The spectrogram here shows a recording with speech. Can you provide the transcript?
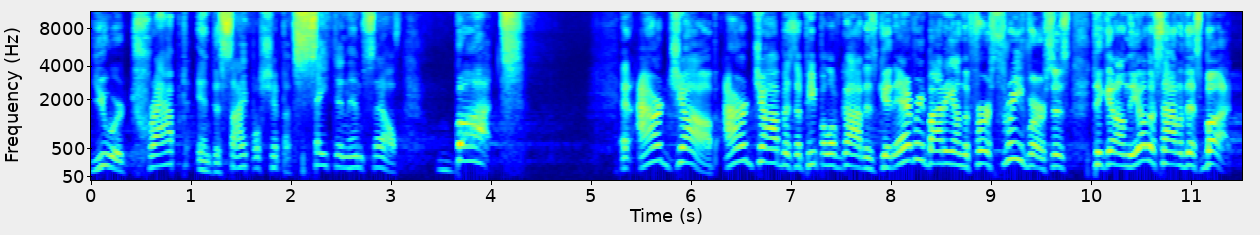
you were trapped in discipleship of Satan himself. But, and our job, our job as a people of God is get everybody on the first three verses to get on the other side of this but.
